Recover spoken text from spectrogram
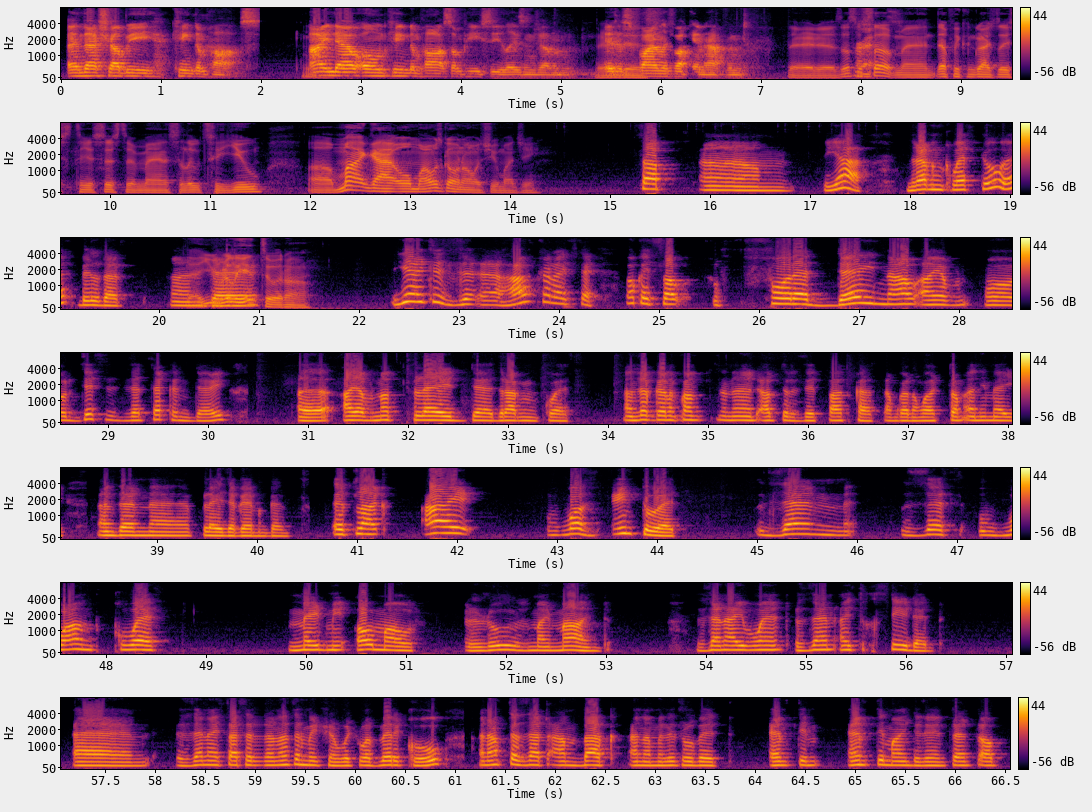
and that shall be Kingdom Hearts. I now own Kingdom Hearts on PC, ladies and gentlemen. There it it has is. finally fucking happened. There it is. That's what's up, man. Definitely congratulations to your sister, man. Salute to you. Uh, my guy Omar, what's going on with you, my G? Sup? Um, yeah, Dragon Quest 2, eh? Builder. And, Yeah, you're really uh, into it, huh? Yeah, it is. Uh, how shall I say? Okay, so for a day now, I have, or this is the second day, uh, I have not played uh, Dragon Quest. And they're gonna come to an end after this podcast. I'm gonna watch some anime and then uh, play the game again. It's like I was into it, then this one quest made me almost lose my mind. Then I went, then I succeeded. And then I started another mission, which was very cool. And after that, I'm back and I'm a little bit empty, empty minded in terms of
